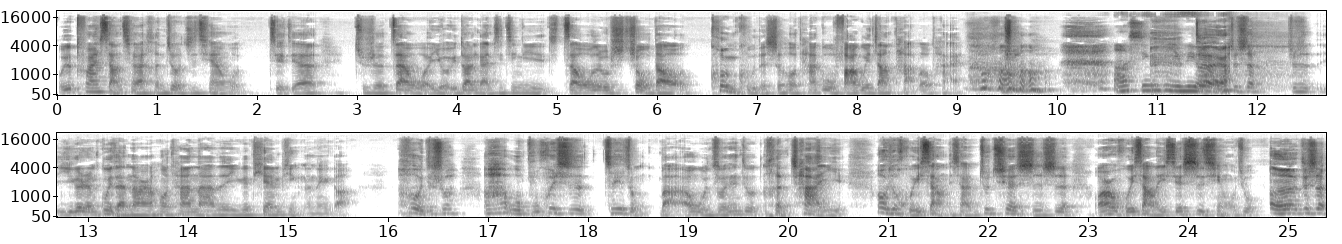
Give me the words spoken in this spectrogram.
我就突然想起来很久之前我姐姐就是在我有一段感情经历，在欧洲受到困苦的时候，他给我发过一张塔罗牌，啊，星币 六，对，就是就是一个人跪在那儿，然后他拿着一个天平的那个，然后我就说啊，我不会是这种吧？然后我昨天就很诧异，然后我就回想了一下，就确实是，而我回想了一些事情，我就嗯，就是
